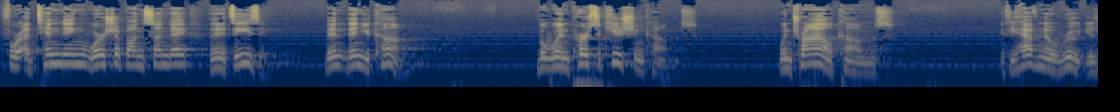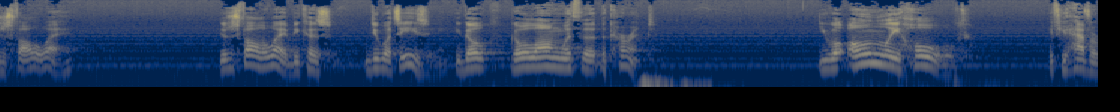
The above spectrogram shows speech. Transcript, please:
for attending worship on Sunday, then it's easy. Then, then you come. But when persecution comes, when trial comes, if you have no root, you'll just fall away. You'll just fall away because you do what's easy. You go, go along with the, the current. You will only hold if you have a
